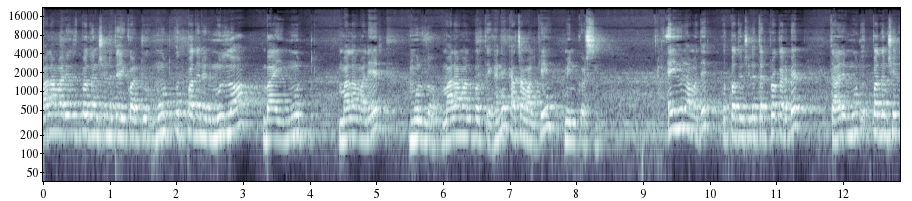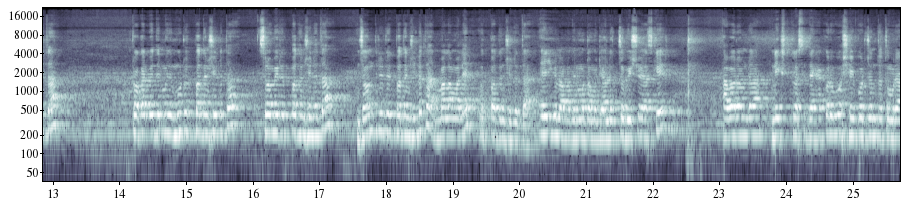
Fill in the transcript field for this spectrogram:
মালামালের উৎপাদনশীলতা ইকুয়াল টু মোট উৎপাদনের মূল্য বাই মোট মালামালের মূল্য। মালামাল বলতে এখানে কাঁচামালকে মিন করছি। এই হলো আমাদের উৎপাদনশীলতার প্রকারভেদ। তাহলে মোট উৎপাদনশীলতা প্রকারভেদের মধ্যে মোট উৎপাদনশীলতা, শ্রমের উৎপাদনশীলতা, যন্ত্রের উৎপাদনশীলতা আর মালামালের উৎপাদনশীলতা। এইগুলো আমাদের মোটামুটি আলোচ্য বিষয় আজকের। আবার আমরা নেক্সট ক্লাসে দেখা করব। সেই পর্যন্ত তোমরা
